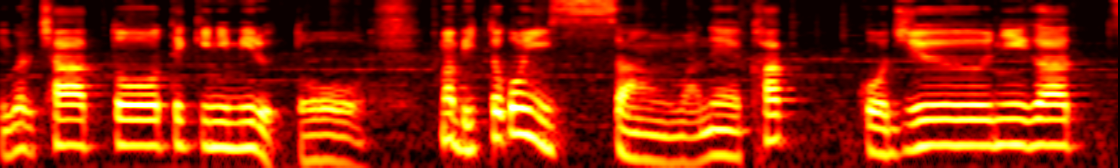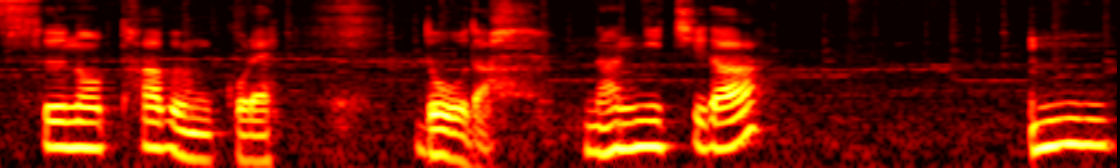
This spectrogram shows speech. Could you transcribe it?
いわゆるチャート的に見ると、まあ、ビットコインさんはね過去12月の多分これどうだ？何日だ？うーん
